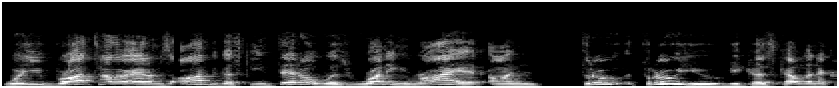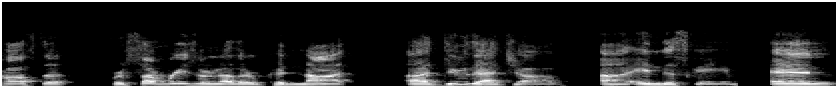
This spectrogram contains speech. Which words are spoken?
where you brought Tyler Adams on because Quintero was running riot on through through you because Kellyn Acosta, for some reason or another, could not uh, do that job uh, in this game, and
